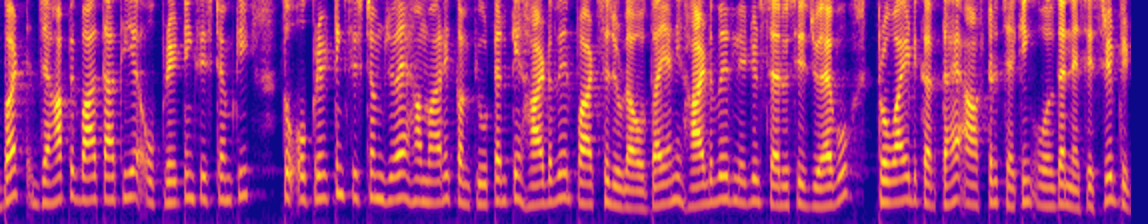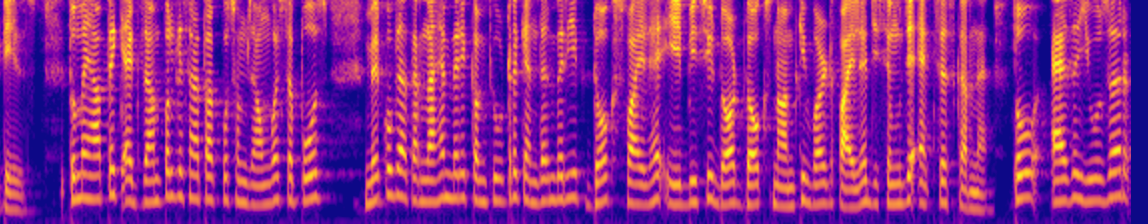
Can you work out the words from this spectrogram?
बट जहाँ पर बात आती है ऑपरेटिंग सिस्टम की तो ऑपरेटिंग सिस्टम जो है हमारे कंप्यूटर के हार्डवेयर पार्ट से जुड़ा होता है, यानी हार्डवेयर रिलेटेड सर्विसेज़ जो है वो प्रोवाइड करता है after checking all the necessary details तो मैं यहाँ पे एक एग्ज़ाम्पल के साथ आपको समझाऊँगा. सपोज़ मेरे को क्या करना है? मेरे कंप्यूटर के अंदर मेरी एक डॉक्स फ़ाइल है ए नाम की वर्ड फ़ाइल है, जिसे मुझे एक्सेस करना है. तो एज ए यूज़र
